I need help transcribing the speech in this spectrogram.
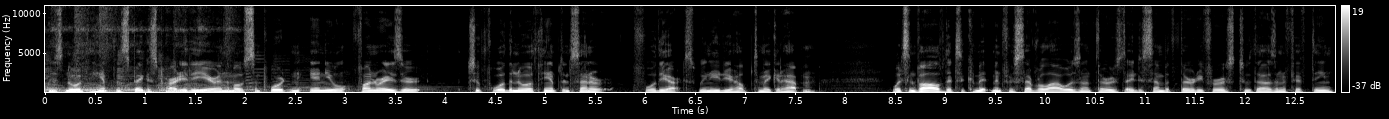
is Northampton's biggest party of the year and the most important annual fundraiser to, for the Northampton Center for the Arts. We need your help to make it happen. What's involved? It's a commitment for several hours on Thursday, December 31st, 2015.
